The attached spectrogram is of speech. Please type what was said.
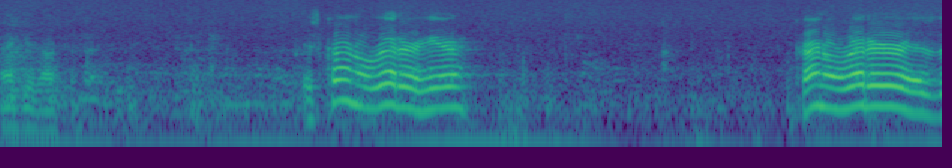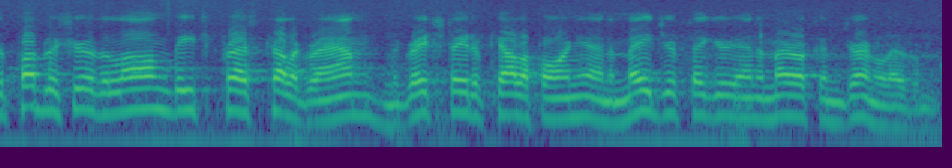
Thank you, Doctor. Is Colonel Ritter here? Colonel Ritter is the publisher of the Long Beach Press Telegram in the great state of California and a major figure in American journalism.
